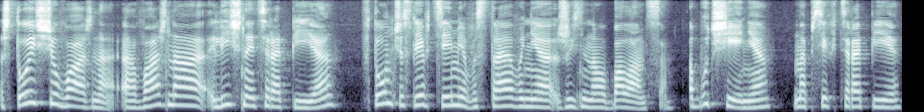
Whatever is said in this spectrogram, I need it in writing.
Что еще важно? Э, важна личная терапия, в том числе в теме выстраивания жизненного баланса, обучение на психотерапии,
